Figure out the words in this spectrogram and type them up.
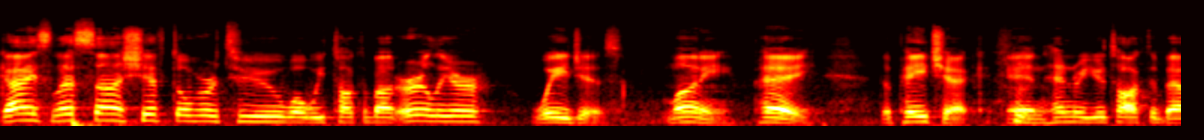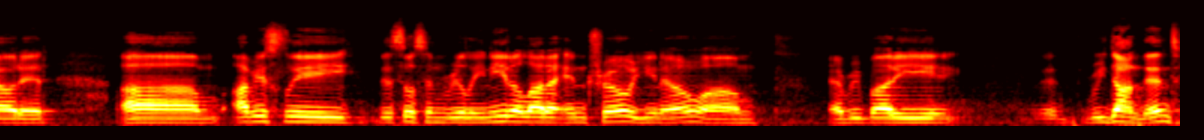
Guys, let's uh, shift over to what we talked about earlier wages, money, pay, the paycheck. and Henry, you talked about it. Um, obviously, this doesn't really need a lot of intro, you know. Um, everybody, uh, redundant.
